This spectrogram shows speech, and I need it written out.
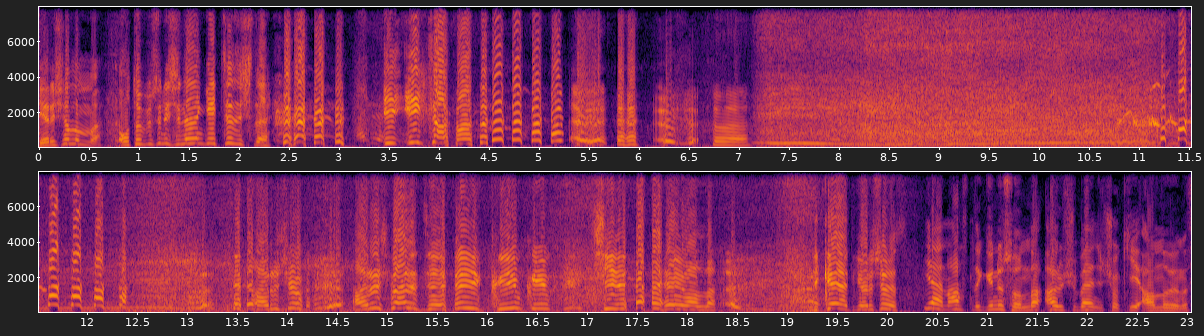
Yarışalım mı? Otobüsün içinden geçeceğiz işte. İlk çarpan. Arışım, Arış ben de kıyım kıyım çiğne. Eyvallah. Dikkat et görüşürüz. Yani aslında günün sonunda Aruş'u bence çok iyi anladınız.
